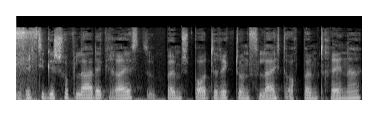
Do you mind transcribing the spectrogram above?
die richtige Schublade greifst beim Sportdirektor und vielleicht auch beim Trainer.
